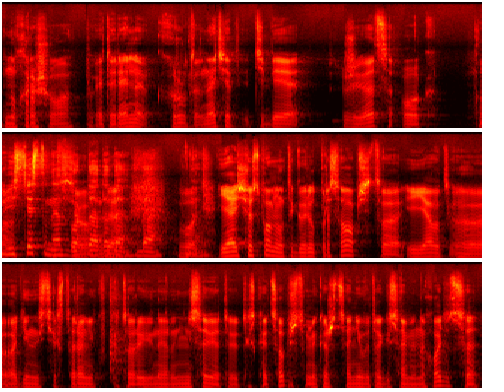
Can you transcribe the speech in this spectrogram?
Ну, хорошо, это реально круто. Значит, тебе живется ок, Класс. Естественный отбор, Всё, да-да-да. да, Вот. да. Я еще вспомнил, ты говорил про сообщество, и я вот э, один из тех сторонников, которые, наверное, не советуют искать сообщество. Мне кажется, они в итоге сами находятся,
